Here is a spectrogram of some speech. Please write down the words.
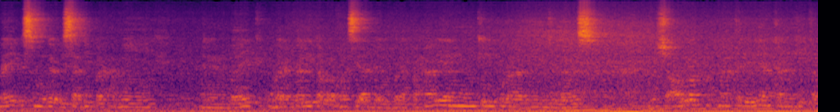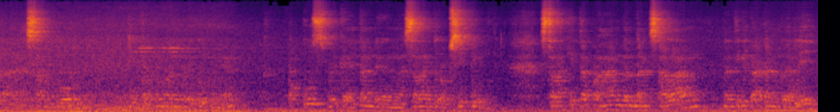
Baik semoga bisa dipahami dengan baik. Barangkali kalau masih ada beberapa hal yang mungkin kurang jelas Insya Allah materi ini akan kita sambung di pertemuan berikutnya fokus berkaitan dengan masalah dropshipping setelah kita paham tentang salam nanti kita akan beralih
